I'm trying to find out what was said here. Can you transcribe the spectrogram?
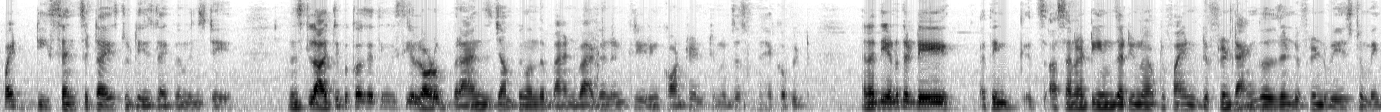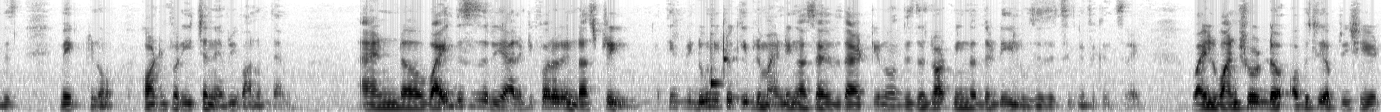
quite desensitized to days like Women's Day. And it's largely because I think we see a lot of brands jumping on the bandwagon and creating content, you know, just for the heck of it. And at the end of the day, I think it's Asana teams that, you know, have to find different angles and different ways to make this, make, you know, content for each and every one of them. And uh, while this is a reality for our industry, I think we do need to keep reminding ourselves that you know this does not mean that the day loses its significance, right? While one should uh, obviously appreciate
